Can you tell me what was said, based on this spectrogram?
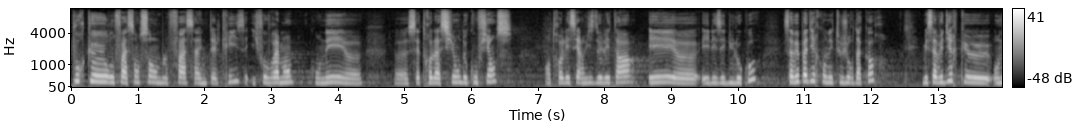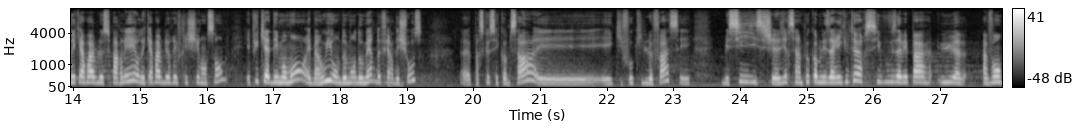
pour qu'on fasse ensemble face à une telle crise, il faut vraiment qu'on ait euh, euh, cette relation de confiance entre les services de l'État et, les élus locaux. Ça ne veut pas dire qu'on est toujours d'accord, mais ça veut dire qu'on est capable de se parler, on est capable de réfléchir ensemble, et puis qu'il y a des moments, eh ben oui, on demande au maire de faire des choses, euh, parce que c'est comme ça, et, qu'il faut qu'il le fasse. Et, mais si, je dire, c'est un peu comme les agriculteurs, si vous n'avez pas eu avant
